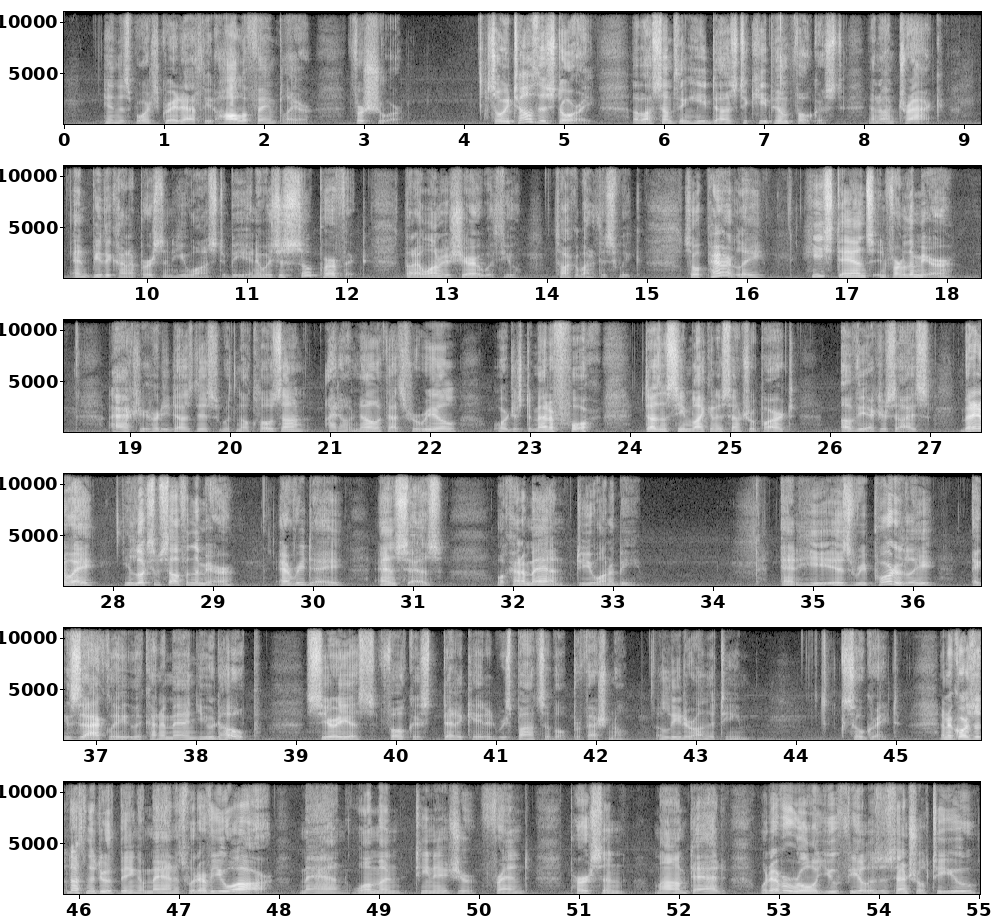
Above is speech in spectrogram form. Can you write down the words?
in the sport. He's a great athlete, Hall of Fame player, for sure. So he tells this story about something he does to keep him focused and on track and be the kind of person he wants to be. And it was just so perfect that I wanted to share it with you, talk about it this week. So apparently, he stands in front of the mirror. I actually heard he does this with no clothes on. I don't know if that's for real or just a metaphor. Doesn't seem like an essential part of the exercise. But anyway, he looks himself in the mirror every day and says, What kind of man do you want to be? And he is reportedly exactly the kind of man you'd hope serious, focused, dedicated, responsible, professional, a leader on the team. So great. And of course, it's nothing to do with being a man, it's whatever you are man, woman, teenager, friend, person, mom, dad, whatever role you feel is essential to you,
